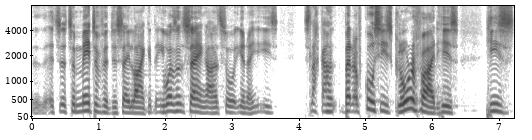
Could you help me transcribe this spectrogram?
It's, it's a metaphor to say like. He wasn't saying I saw, you know, he's, it's like, I, but of course he's glorified. He's, he's,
